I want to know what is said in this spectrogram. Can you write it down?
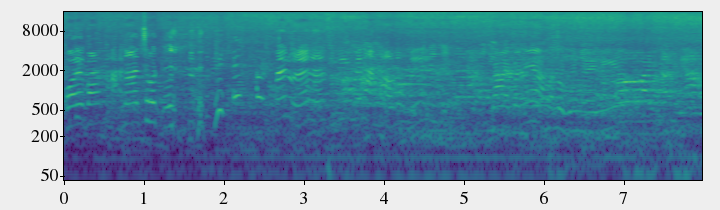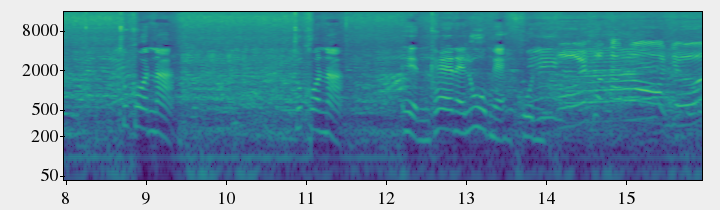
เพราะอะไรปะหน้าชดไม่หนูได้นะไม่ทันเขาหรอกไม่ได้ปะเนี่ยสรุปยังไงดีทุกคนน่ะ ทุกคนน่ะ เห็นแค่ในรูปไง คุณโอ้ยเครื่องเข้าก่อนเยอะ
